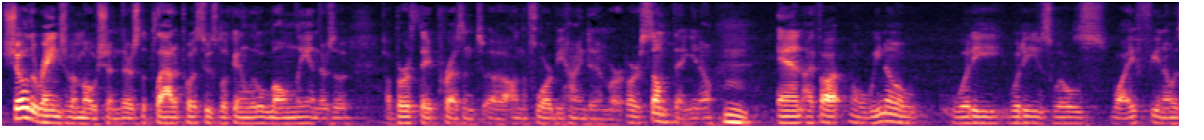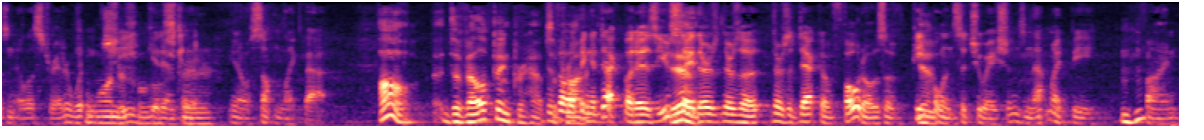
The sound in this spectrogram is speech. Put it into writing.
show the range of emotion there's the platypus who's looking a little lonely and there's a, a birthday present uh, on the floor behind him or, or something you know mm. And I thought, well, we know Woody Woody's Will's wife, you know, is an illustrator. Wouldn't Wonderful she get into you know something like that? Oh, developing perhaps developing a, a deck. But as you yeah. say, there's there's a there's a deck of photos of people yeah. in situations, and that might be mm-hmm. fine.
